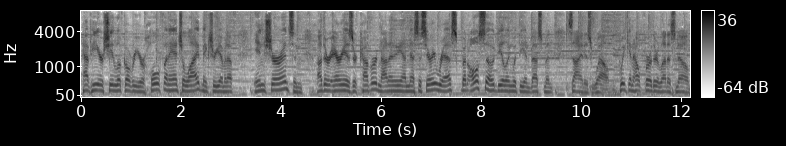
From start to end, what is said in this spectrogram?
have he or she look over your whole financial life, make sure you have enough insurance and other areas are covered, not any unnecessary risk, but also dealing with the investment side as well. If we can help further, let us know.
